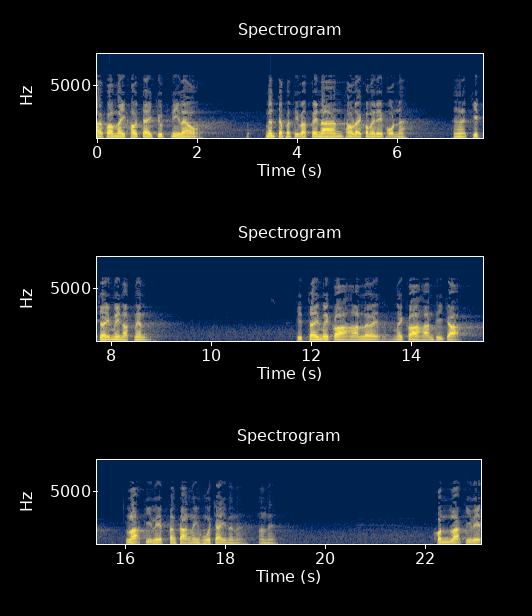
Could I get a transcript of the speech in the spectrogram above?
หากว่าไม่เข้าใจจุดนี้แล้ว มันจะปฏิบัติไปนานเท่าไรก็ไม่ได้ผลนะจิตใจไม่หนักแน่น จิตใจไม่กล้าหาญเลย ไม่กล้าหาญที่จะละกิเลสต่าง ๆ ในหัวใจนั่นนะนั่นเองคนละกิเลส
